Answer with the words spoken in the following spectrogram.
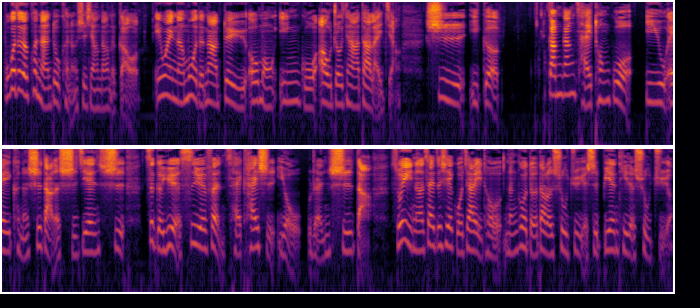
不过这个困难度可能是相当的高哦，因为呢，莫德纳对于欧盟、英国、澳洲、加拿大来讲，是一个刚刚才通过 EUA，可能施打的时间是这个月四月份才开始有人施打，所以呢，在这些国家里头能够得到的数据也是 BNT 的数据哦。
